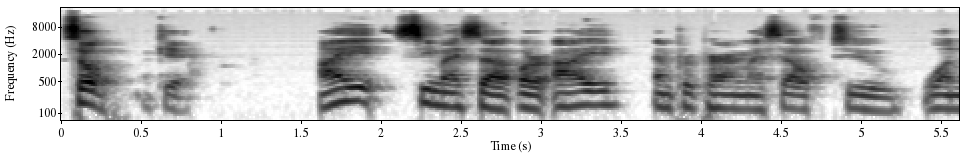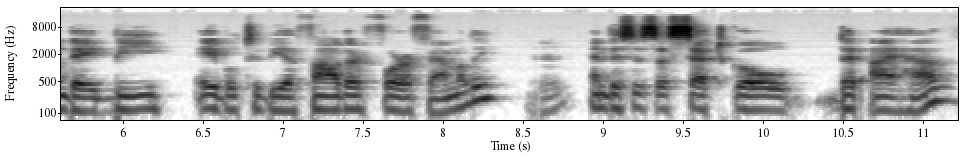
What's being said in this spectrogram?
so okay i see myself or i am preparing myself to one day be able to be a father for a family Mhm. and this is a set goal that i have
